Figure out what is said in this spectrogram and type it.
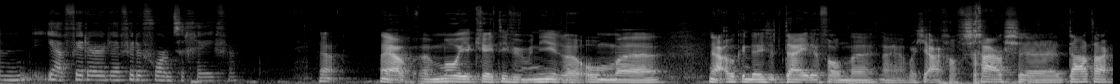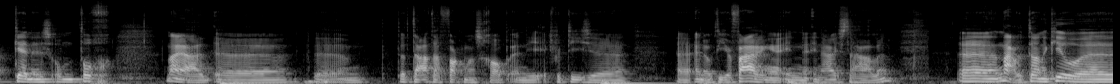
um, ja, verder, verder vorm te geven. Ja, nou ja, mooie creatieve manieren om uh, nou, ook in deze tijden van, nou ja, wat je aangaf, schaarse datakennis, om toch, nou ja, uh, dat datavakmanschap en die expertise en ook die ervaringen in, in huis te halen. Uh, nou, Tannekiel, uh,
